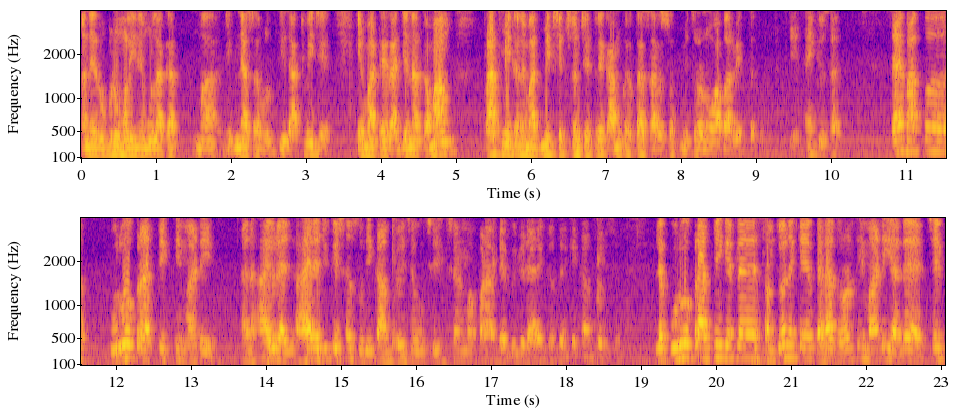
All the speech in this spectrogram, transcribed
અને રૂબરૂ મળીને મુલાકાતમાં જિજ્ઞાસા વૃત્તિ દાખવી છે. એ માટે રાજ્યના તમામ પ્રાથમિક અને માધ્યમિક શિક્ષણ ક્ષેત્રે કામ કરતા સારસ્વત મિત્રોનો આભાર વ્યક્ત કરું છું. થેન્ક યુ સર સાહેબ, આપ પૂર્વ પ્રાથમિકથી માંડી અને હાયર હાયર એજ્યુકેશન સુધી કામ કર્યું છે. ઉચ્ચ શિક્ષણમાં પણ આપ ડેપ્યુટી ડાયરેક્ટર તરીકે કામ કર્યું છે. એટલે પૂર્વ પ્રાથમિક એટલે સમજો ને કે પહેલા ધોરણથી માંડી અને છેક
